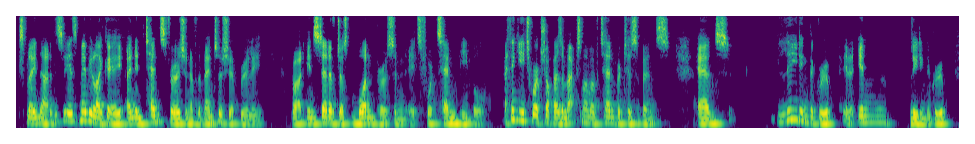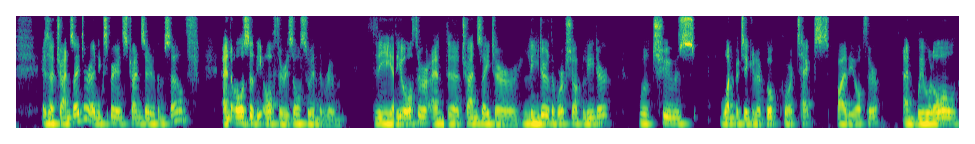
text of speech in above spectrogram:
explain that. This is maybe like a, an intense version of the mentorship, really. But instead of just one person, it's for 10 people. I think each workshop has a maximum of 10 participants. And leading the group, in, in leading the group, is a translator, an experienced translator themselves, and also the author is also in the room. The, the author and the translator leader, the workshop leader, will choose one particular book or text by the author, and we will all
